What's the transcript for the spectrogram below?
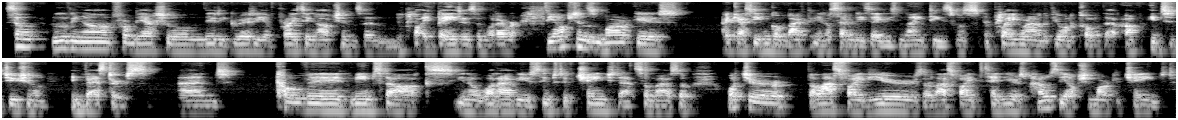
So moving on from the actual nitty gritty of pricing options and implied betas and whatever, the options market, I guess even going back to you know seventies, eighties, nineties, was a playing ground, if you want to call it that, of institutional investors and COVID, meme stocks, you know, what have you, seems to have changed that somehow. So, what's your the last five years or last five to ten years? How's the option market changed?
